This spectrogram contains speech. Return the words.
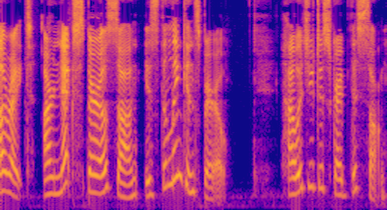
All right, our next sparrow song is the Lincoln Sparrow. How would you describe this song?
